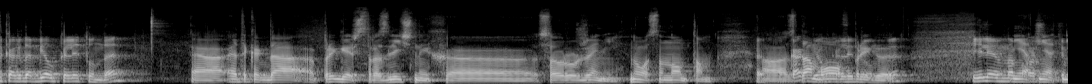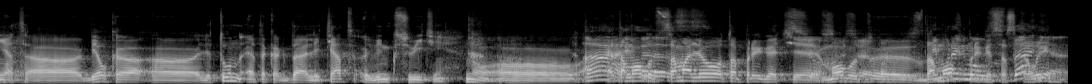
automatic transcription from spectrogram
Это когда белка летун, да? Э, Это когда прыгаешь с различных э, сооружений. Ну, в основном там э, с Как домов белка-летун, прыгают. да? Или на Нет, нет, нет. а, Белка э, летун это когда летят вингсвити. Ну, э, А, это это могут с с- самолета прыгать, э, всё, могут э, понял. с домов прыгать со здание, скалы.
